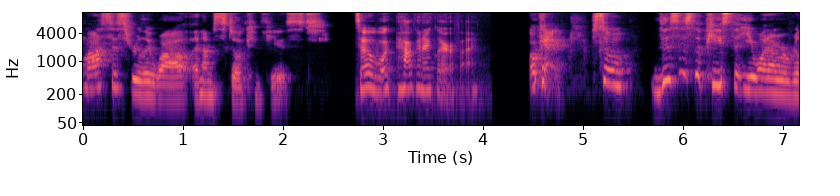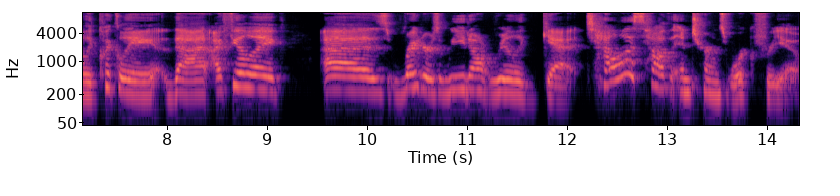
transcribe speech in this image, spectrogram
process really well. And I'm still confused. So, what, how can I clarify? Okay. So, this is the piece that you went over really quickly that I feel like as writers, we don't really get. Tell us how the interns work for you.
